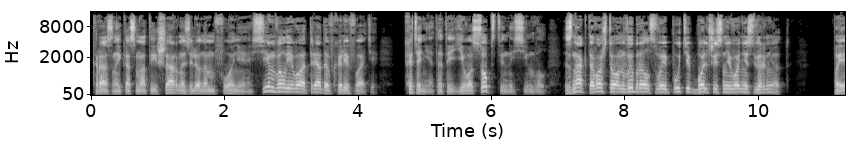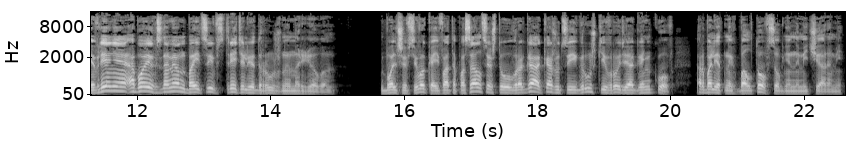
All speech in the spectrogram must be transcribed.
Красный косматый шар на зеленом фоне, символ его отряда в халифате — Хотя нет, это его собственный символ. Знак того, что он выбрал свой путь и больше с него не свернет. Появление обоих знамен бойцы встретили дружным ревом. Больше всего Кайфат опасался, что у врага окажутся игрушки вроде огоньков, арбалетных болтов с огненными чарами.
